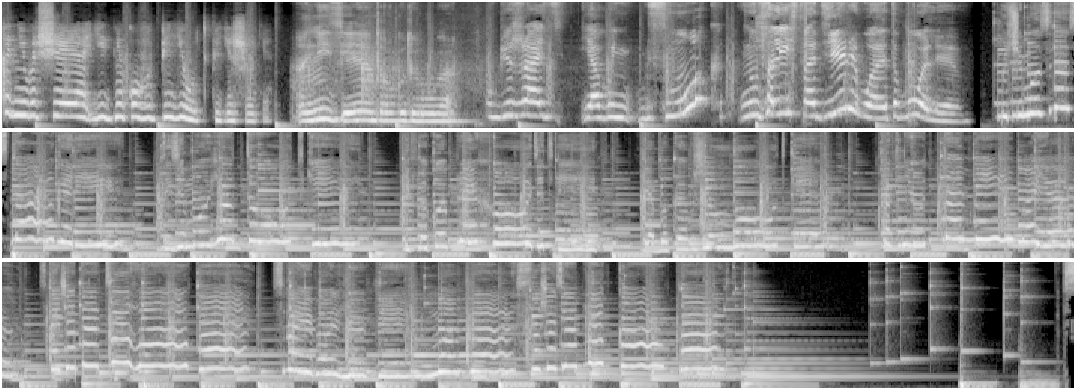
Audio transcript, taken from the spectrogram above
как они вообще ледниковый период пережили? Они ели друг друга. Убежать я бы не смог, ну залезть на дерево это более. Почему звезда горит, где зимуют утки, И в какой приходит вид яблоко в желудке,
